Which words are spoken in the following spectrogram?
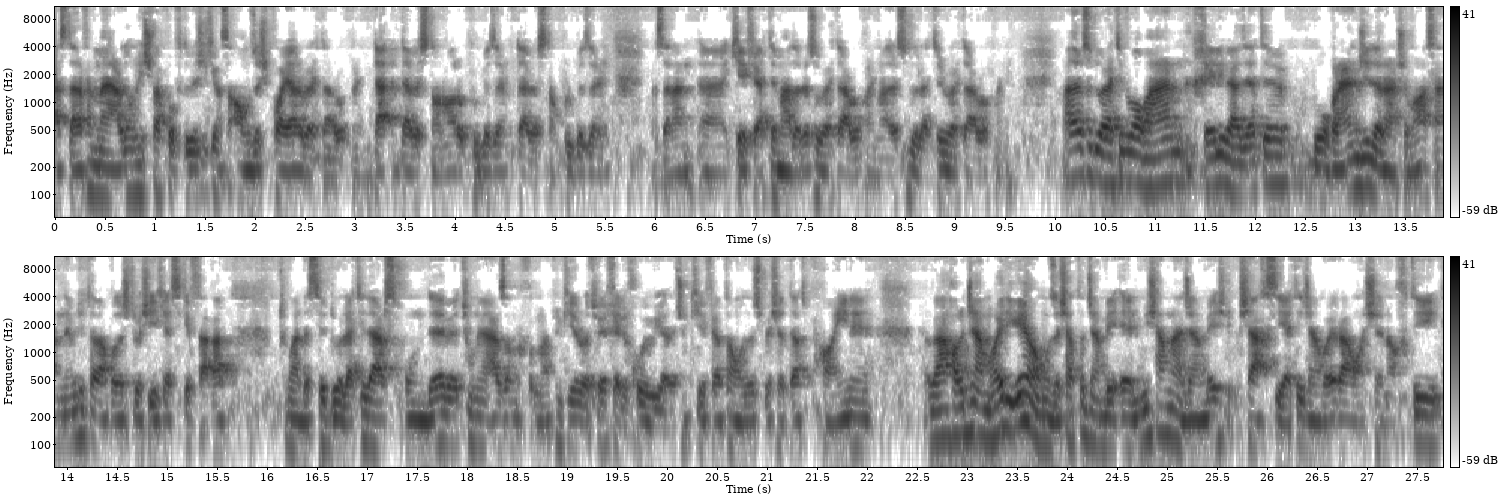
از طرف مردم هیچ وقت گفته بشه که مثلا آموزش پایه رو بهتر بکنید دبستان ها رو پول بذاریم دبستان پول بذاریم. مثلا کیفیت مدارس رو بهتر بکنیم مدارس دولتی رو بهتر بکنیم مدارس دولتی واقعا خیلی وضعیت بغرنجی دارن. شما اصلا نمی‌تونید توقع داشته باشید کسی که فقط تو مدرسه دولتی درس خونده بتونه ارزان خدمتتون که یه رتبه خیلی خوبی بیاره چون کیفیت آموزش به شدت پایینه. و حالا جنبه های دیگه آموزش حتی جنبه علمیش هم نه جنبه شخصیتی جنبه روانشناختی.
